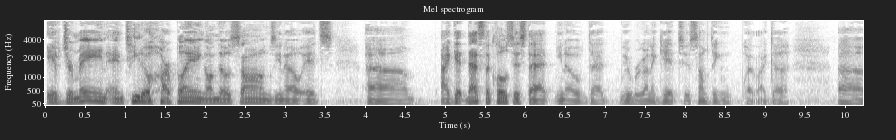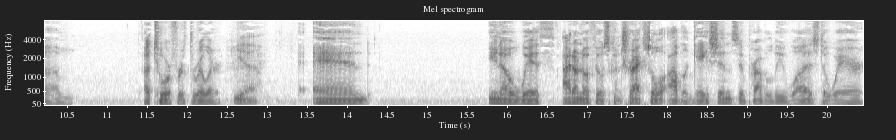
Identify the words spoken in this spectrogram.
if Jermaine and Tito are playing on those songs, you know, it's um, I get that's the closest that you know that we were going to get to something what like a um, a tour for Thriller Yeah. and you know with i don't know if it was contractual obligations it probably was to where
